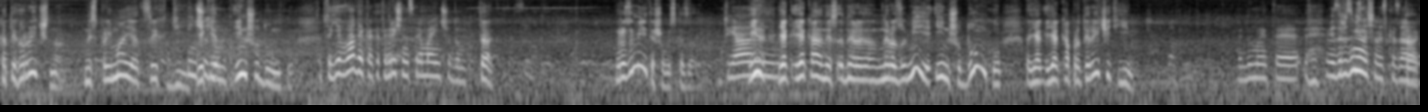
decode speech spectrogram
категорично не сприймає цих дій, Іншу які... думку. іншу думку. Тобто є влада, яка категорично не сприймає іншу думку. Так. Ви розумієте, що ви сказали? От я І, як, яка не, не, не розуміє іншу думку, як, яка протиречить їм. Ви думаєте, ви зрозуміли, що ви сказали? Так.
